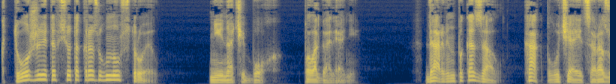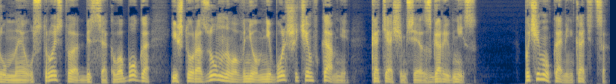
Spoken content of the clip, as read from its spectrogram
Кто же это все так разумно устроил? Не иначе Бог полагали они. Дарвин показал, как получается разумное устройство без всякого бога и что разумного в нем не больше, чем в камне, катящемся с горы вниз. Почему камень катится?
